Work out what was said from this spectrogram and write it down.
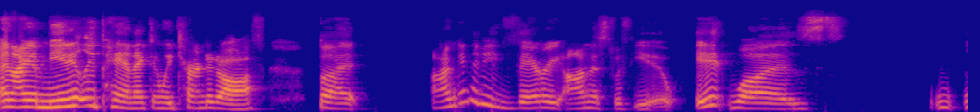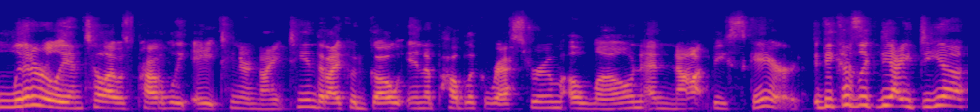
and i immediately panicked and we turned it off. But i'm going to be very honest with you. It was literally until I was probably 18 or 19 that I could go in a public restroom alone and not be scared. Because, like, the idea,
